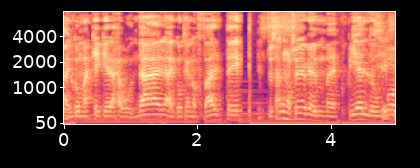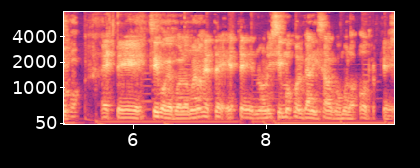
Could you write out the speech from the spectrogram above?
Algo más que quieras abundar, algo que nos falte. Tú sabes cómo soy yo que me pierdo un Sí, sí. poco. Este, sí, porque por lo menos este, este no lo hicimos organizado como los otros, que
